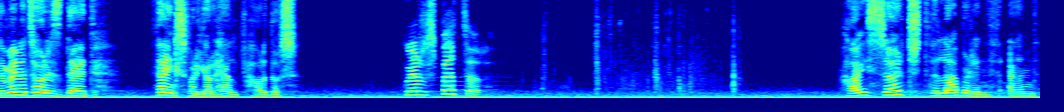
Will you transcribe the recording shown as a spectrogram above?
The Minotaur is dead. Thanks for your help, Ardos. Where's Peter? I searched the labyrinth and...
